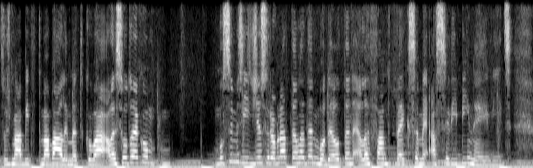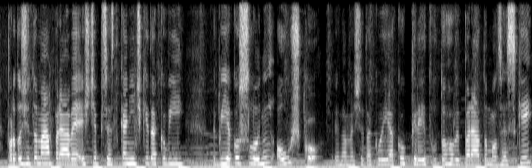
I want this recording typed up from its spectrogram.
což má být tmavá limetková, ale jsou to jako Musím říct, že zrovna tenhle ten model, ten Elephant Pack, se mi asi líbí nejvíc, protože to má právě ještě přes tkaničky takový, takový jako sloní ouško. Je tam ještě takový jako kryt, u toho vypadá to moc hezky.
